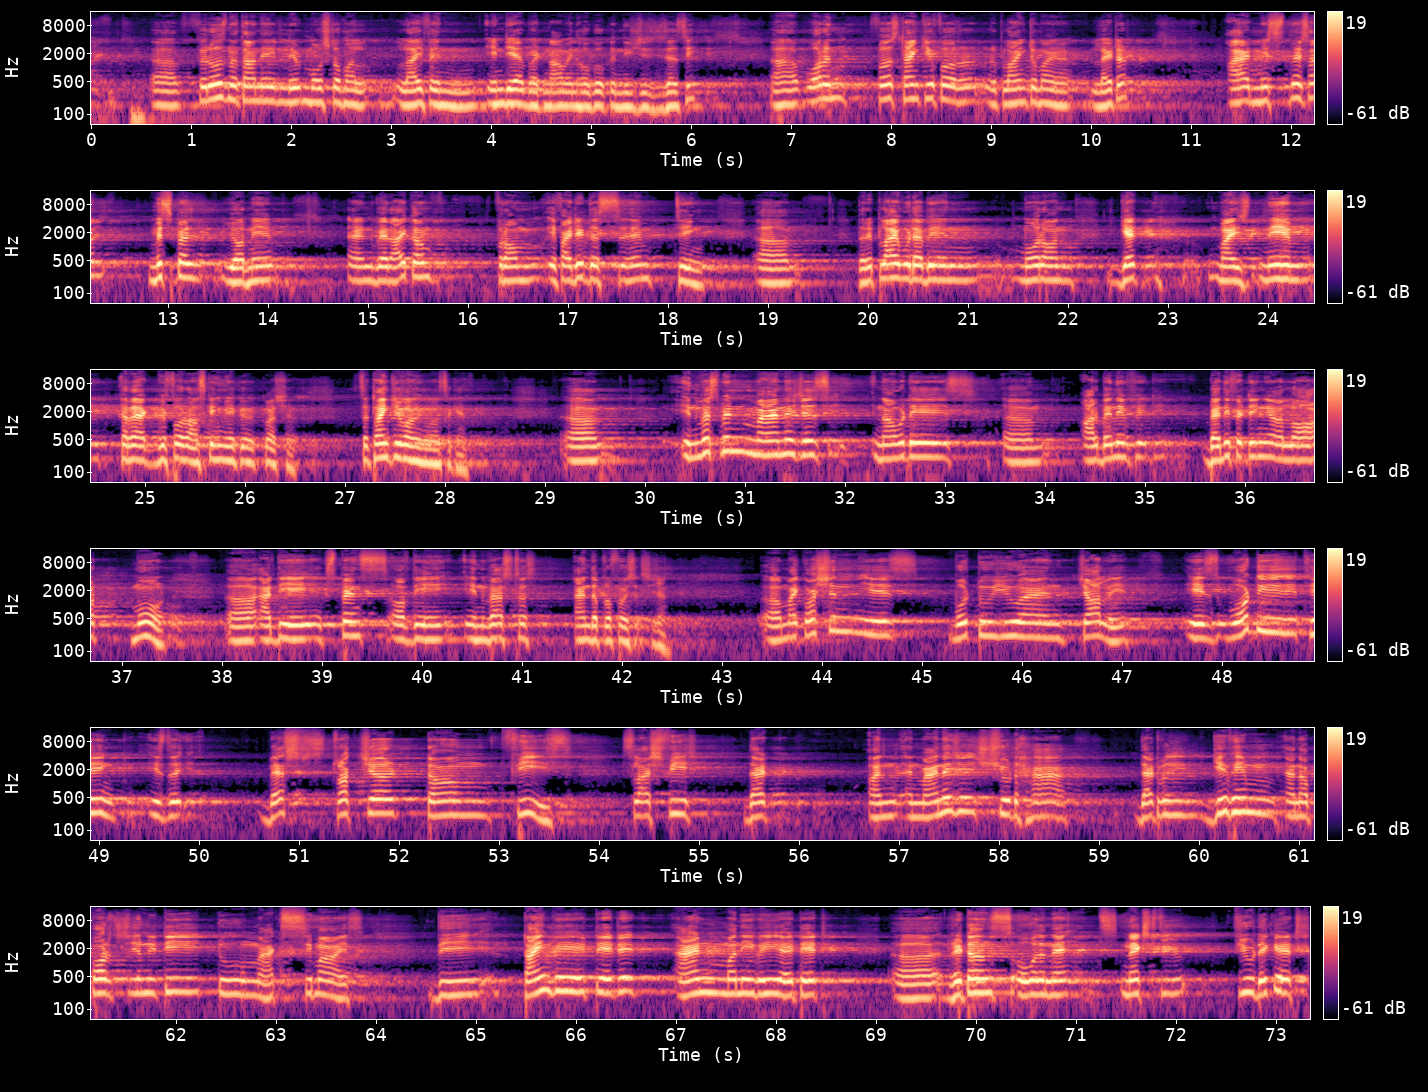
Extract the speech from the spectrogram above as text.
Uh, Feroz Nathani lived most of my life in India, but now in Hoboken, New Jersey. Uh, Warren, first, thank you for replying to my letter. I had misspelled, misspelled your name, and where I come from, if I did the same thing, um, the reply would have been more on get my name correct before asking me a question. So thank you once again. Um, investment managers nowadays um, are benefit, benefiting a lot more uh, at the expense of the investors and the profession. Uh, my question is both to you and Charlie is what do you think is the best structured term fees slash fee that an, a manager should have that will give him an opportunity to maximize the time weighted and money weighted uh, returns over the next, next few, few decades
